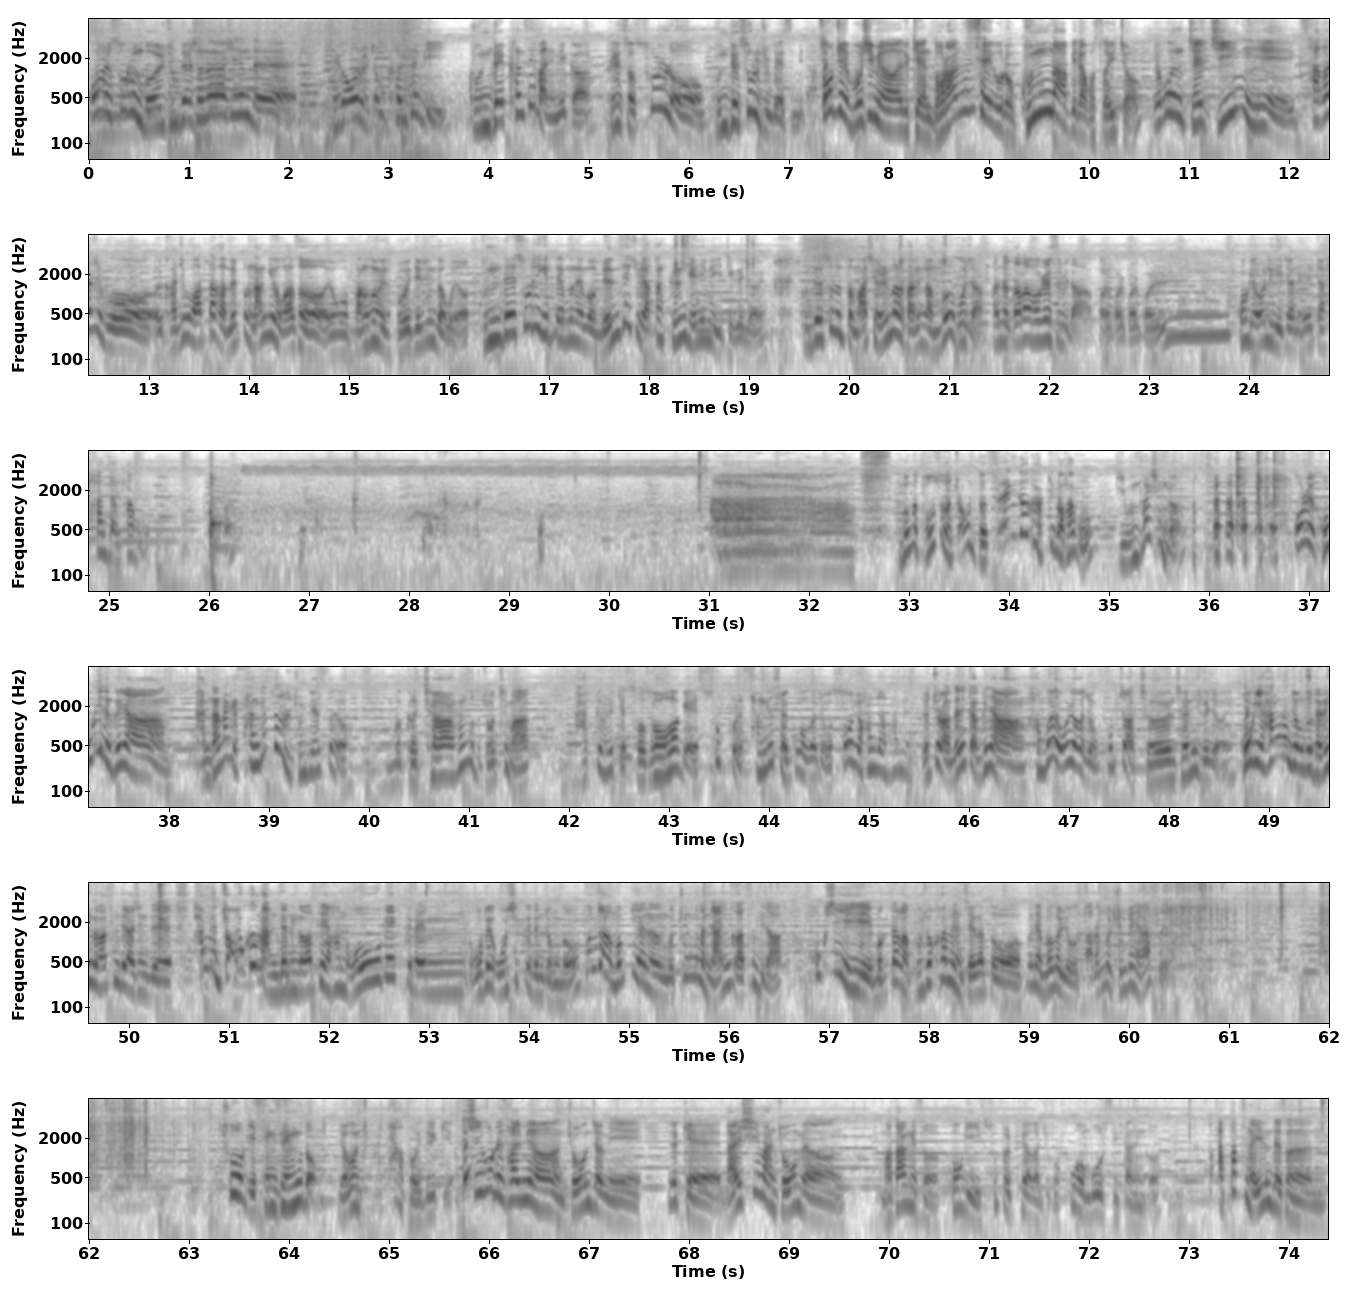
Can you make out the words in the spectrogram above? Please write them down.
오늘 술은 뭘 준비하셨나요 하시는데 제가 오늘 좀 컨셉이 군대 컨셉 아닙니까? 그래서 술로 군대 술을 준비했습니다. 소주에 보시면 이렇게 노란색으로 군납이라고 써있죠. 이건 제 지인이 사가지고 가지고 왔다가 몇 병 남기고 가서 요거 방송에서 보여드린다고요. 군대 술이기 때문에 뭐 면세주 약간 그런 개념이겠지 그죠? 군대 술은 또 맛이 얼마나 다른가 한번 먹어보자. 한 잔 따라 보겠습니다. 꼴꼴꼴꼴. 고기 올리기 전에 일단 한 잔 하고. 아 뭔가 도수가 조금 더 센 것 같기도 하고 기분 탓인가? 오늘 고기는 그냥 간단하게 삼겹살을 준비했어요. 뭐 거창한 것도 좋지만 가끔 이렇게 소소하게 숯불에 삼겹살 구워가지고 소주 한 잔 하면 몇 줄 안 되니까 그냥 한 번에 올려가지고 굽자. 천천히 그죠? 고기 한 근 정도 되는 것 같은데 하신데 한 근 조금 안 되는 것 같아요. 한 500g 550g 정도? 혼자 먹기에는 뭐 충분한 양인 것 같습니다. 혹시 먹다가 부족하면 제가 또 끓여 먹으려고 다른 걸 준비해 놨어요 추억의 생생우동 이건 좀 이따가 보여드릴게요. 시골에 살면 좋은 점이 이렇게 날씨만 좋으면 마당에서 고기 숯불 피워가지고 구워 먹을 수 있다는 거. 또 아파트나 이런 데서는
